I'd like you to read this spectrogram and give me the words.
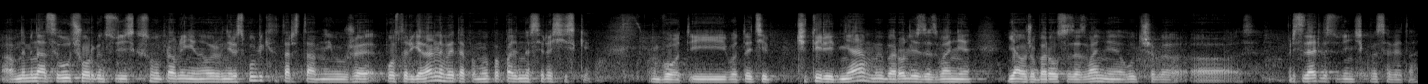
в номинации «Лучший орган студенческого самоуправления на уровне Республики Татарстан», и уже после регионального этапа мы попали на всероссийский. Вот, и вот эти четыре дня мы боролись за звание, я уже боролся за звание лучшего председателя студенческого совета.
